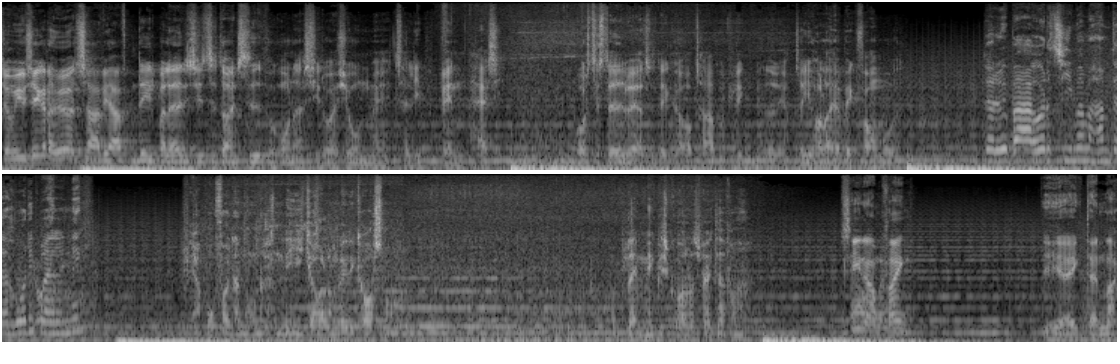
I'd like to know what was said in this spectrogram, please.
Som I jo sikkert har hørt, så har vi haft en del ballade de sidste døgns tid på grund af situationen med Talib Ben Hassi. Vores tilstedeværelse, det kan optrappe konflikten yderligere. Så I holder jer væk fra området. Det er jo bare 8 timer med ham der hurtigbrillen, ikke? Jeg har brug for, at der er nogen, der sådan lige kan holde mig lidt i korsnår. Var planen ikke, vi skulle holde os væk derfra? Se dig omkring. Det her er ikke Danmark.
